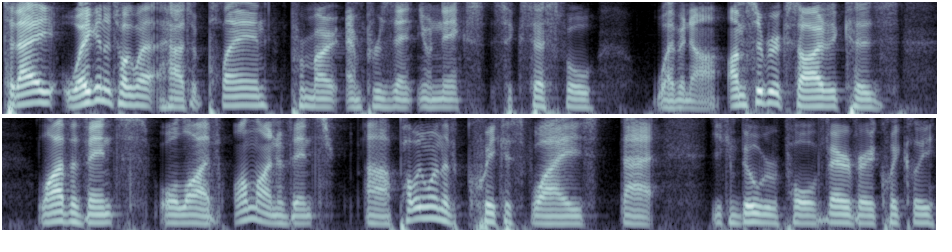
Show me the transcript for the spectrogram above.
Today, we're going to talk about how to plan, promote, and present your next successful webinar. I'm super excited because live events or live online events are probably one of the quickest ways that you can build rapport very, very quickly,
